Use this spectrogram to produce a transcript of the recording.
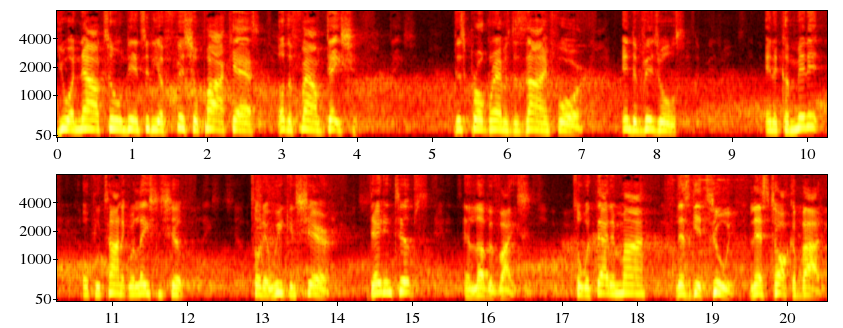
You are now tuned in to the official podcast of the Foundation. This program is designed for individuals in a committed or platonic relationship so that we can share dating tips and love advice. So, with that in mind, let's get to it. Let's talk about it.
